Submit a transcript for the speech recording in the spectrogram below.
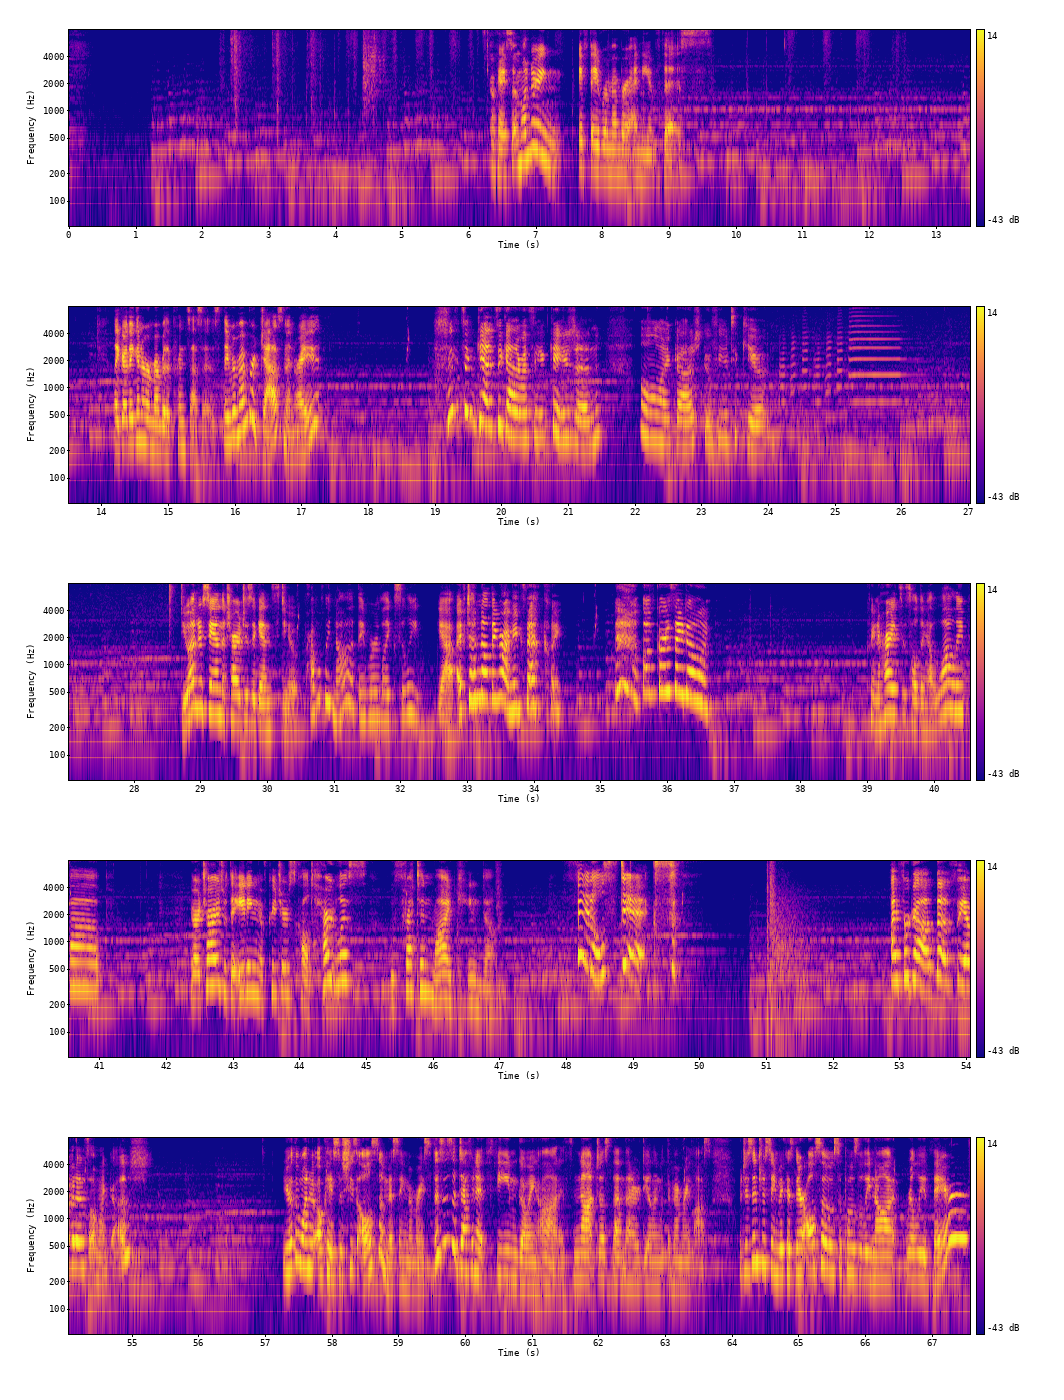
Okay, so I'm wondering if they remember any of this. Like, are they going to remember the princesses? They remember Jasmine, right? to get together, what's the occasion? Oh my gosh, Goofy, you're too cute. Do you understand the charges against you? Probably not. They were like silly. Yeah, I've done nothing wrong, exactly. of course I don't. Queen of Hearts is holding a lollipop. You are charged with the aiding of creatures called Heartless who threaten my kingdom. Fiddlesticks! I forgot. That's the evidence. Oh my gosh. You're the one who... Okay, so she's also missing memory. So this is a definite theme going on. It's not just them that are dealing with the memory loss. Which is interesting because they're also supposedly not really there?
